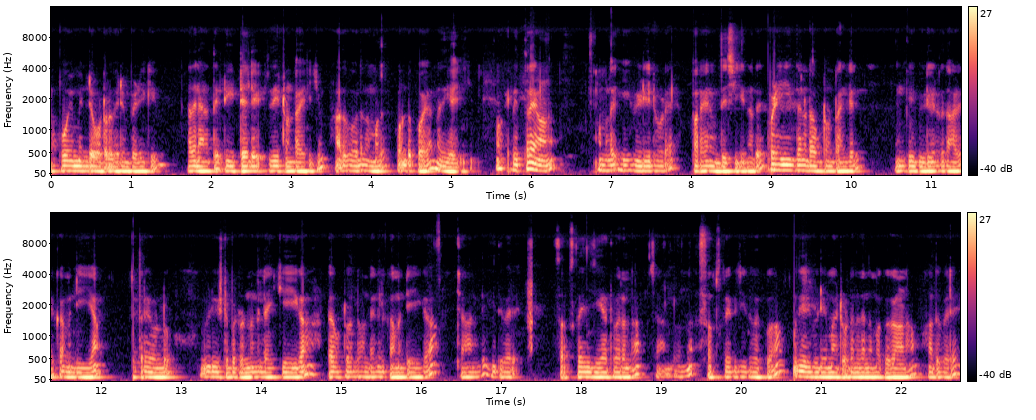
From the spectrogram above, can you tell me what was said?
അപ്പോയിൻമെന്റ് ഓർഡർ വരുമ്പോഴേക്കും അതിനകത്ത് ഡീറ്റെയിൽ എഴുതിയിട്ടുണ്ടായിരിക്കും. അതുപോലെ നമ്മൾ കൊണ്ടുപോയാൽ മതിയായിരിക്കും. ഓക്കെ ഇത്രയാണ് നമ്മൾ ഈ വീഡിയോയിലൂടെ പറയാൻ ഉദ്ദേശിക്കുന്നത്. അപ്പോൾ ഇനി എന്തെങ്കിലും ഡൗട്ട് ഉണ്ടെങ്കിൽ നിങ്ങൾക്ക് ഈ വീഡിയോയുടെ താഴെ കമന്റ് ചെയ്യാം. ഇത്രയേ ഉള്ളൂ. വീഡിയോ ഇഷ്ടപ്പെട്ടുണ്ടെങ്കിൽ ലൈക്ക് ചെയ്യുക. ഡൗട്ട് വല്ലതും ഉണ്ടെങ്കിൽ കമന്റ് ചെയ്യുക. ചാനൽ ഇതുവരെ സബ്സ്ക്രൈബ് ചെയ്യാത്തവരെല്ലാം ചാനൽ ഒന്ന് സബ്സ്ക്രൈബ് ചെയ്ത് വെക്കുക. പുതിയൊരു വീഡിയോ ആയിട്ട് ഉടനെ തന്നെ നമുക്ക് കാണാം. അതുവരെ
